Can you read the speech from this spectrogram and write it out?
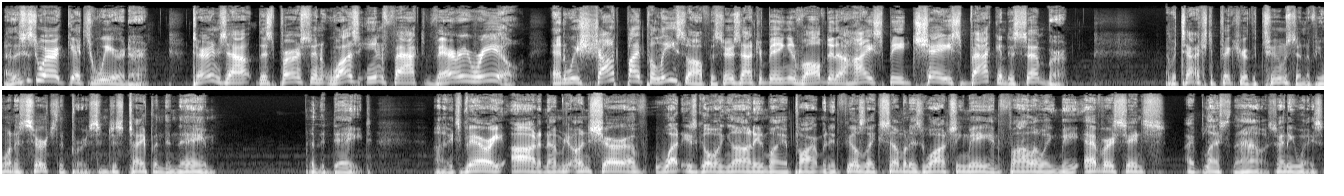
Now, this is where it gets weirder. Turns out this person was, in fact, very real and was shot by police officers after being involved in a high speed chase back in December. I've attached a picture of the tombstone if you want to search the person. Just type in the name and the date. Uh, it's very odd, and I'm unsure of what is going on in my apartment. It feels like someone is watching me and following me ever since I blessed the house. Anyways,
